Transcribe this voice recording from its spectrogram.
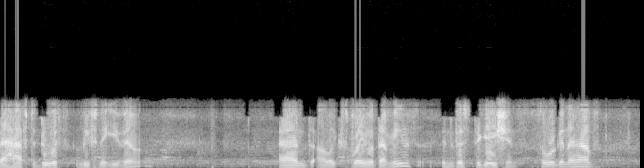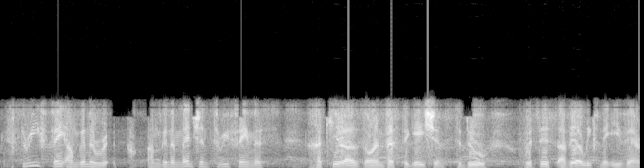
that have to do with lifnei iver. And I'll explain what that means. Investigations. So we're to have three. Fa- I'm to re- I'm to mention three famous chakiras or investigations to do with this aver lifnei iver.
